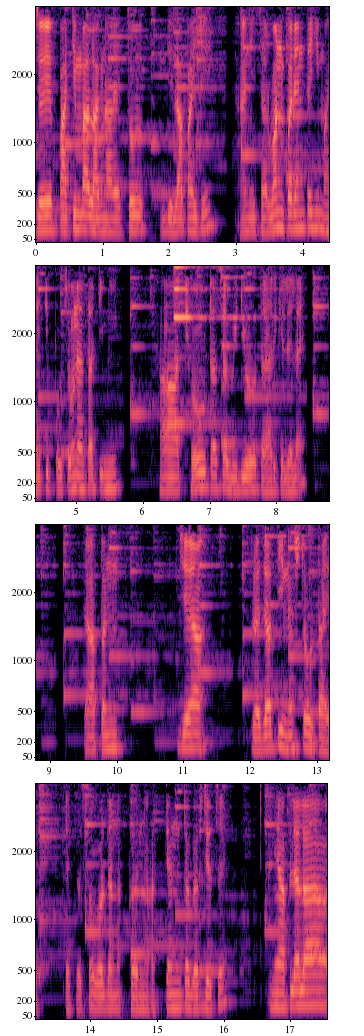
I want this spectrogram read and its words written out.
जे पाठिंबा लागणार आहे तो दिला पाहिजे. आणि सर्वांपर्यंत ही माहिती पोचवण्यासाठी मी हा छोटासा व्हिडिओ तयार केलेला आहे. तर आपण ज्या प्रजाती नष्ट होत आहेत त्याचं संवर्धन करणं अत्यंत गरजेचं आहे. आणि आपल्याला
